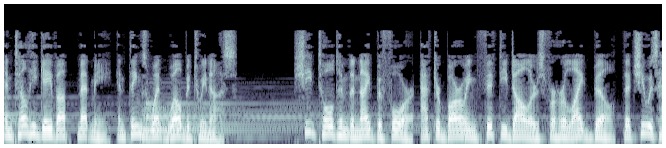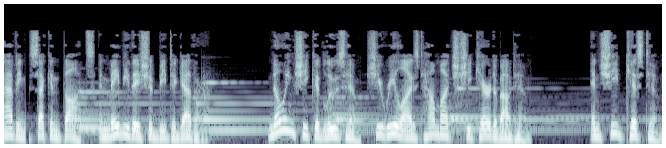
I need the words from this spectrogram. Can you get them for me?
Until he gave up, met me, and things went well between us. She'd told him the night before, after borrowing $50 for her light bill, that she was having second thoughts and maybe they should be together. Knowing she could lose him, she realized how much she cared about him. And she'd kissed him.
